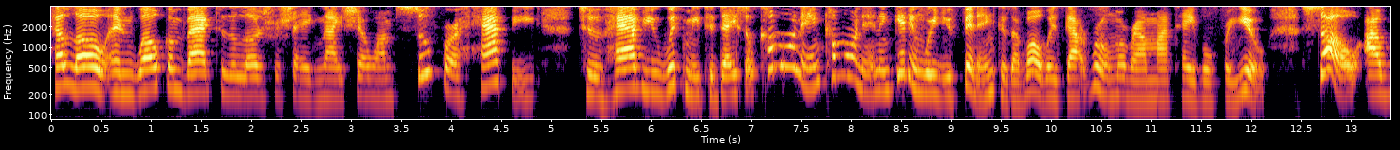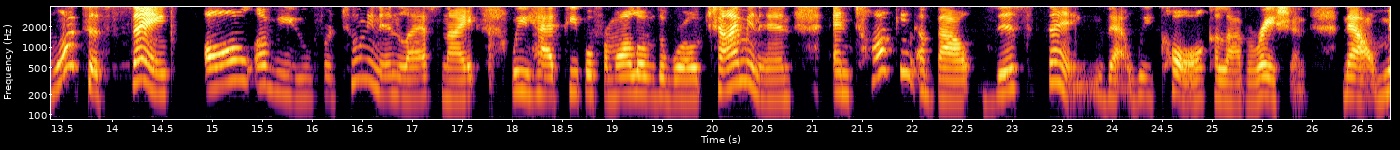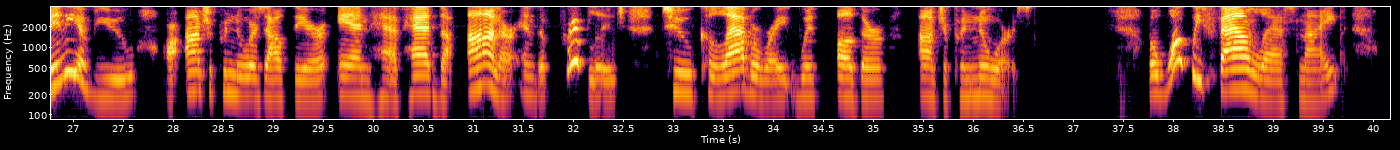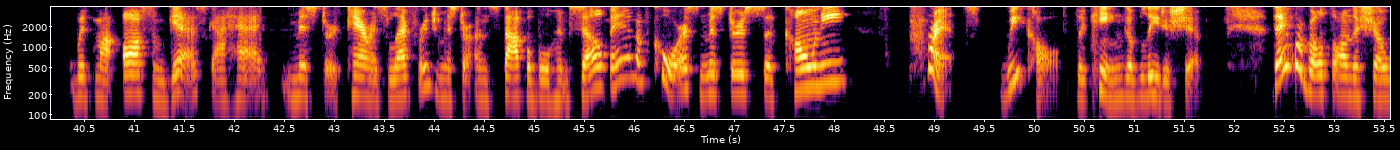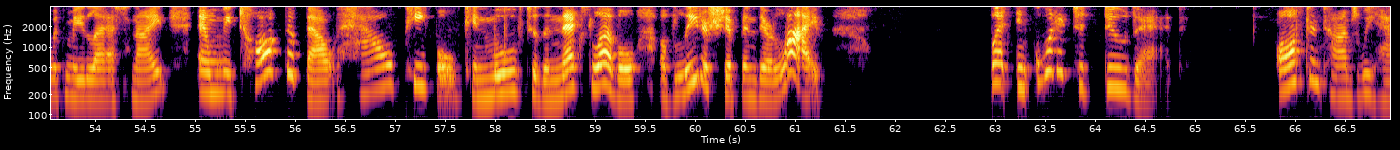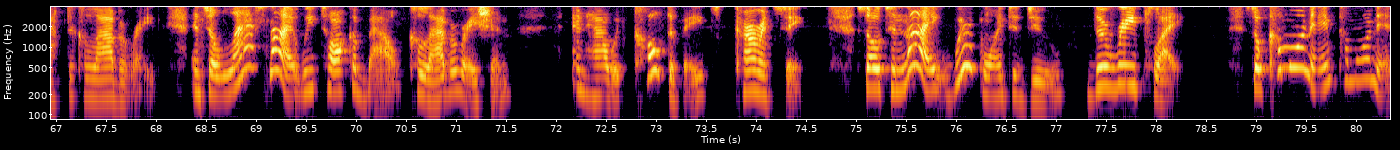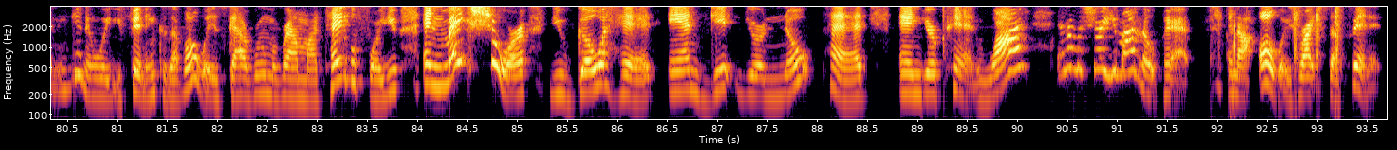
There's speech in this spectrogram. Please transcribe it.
Hello and welcome back to the Lotus Roche Ignite Show. I'm super happy to have you with me today. So come on in, come on in and get in where you fit in because I've always got room around my table for you. So I want to thank all of you for tuning in last night. We had people from all over the world chiming in and talking about this thing that we call collaboration. Now, many of you are entrepreneurs out there and have had the honor and the privilege to collaborate with other entrepreneurs. But what we found last night with my awesome guest, I had Mr. Terrence Leffridge, Mr. Unstoppable himself, and of course, Mr. Saccone Prince, we call the King of Leadership. They were both on the show with me last night, and we talked about how people can move to the next level of leadership in their life. But in order to do that, oftentimes we have to collaborate. And so last night we talked about collaboration and how it cultivates currency. So tonight we're going to do the replay. So come on in, come on in get in where you're fitting because I've always got room around my table for you. And make sure you go ahead and get your notepad and your pen. Why? And I'm going to show you my notepad. And I always write stuff in it.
